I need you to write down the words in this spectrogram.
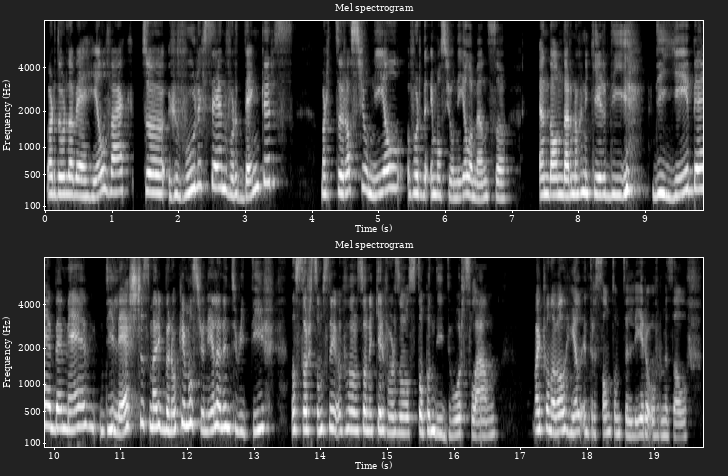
waardoor dat wij heel vaak te gevoelig zijn voor denkers, maar te rationeel voor de emotionele mensen. En dan daar nog een keer die, die J bij, bij mij, die lijstjes, maar ik ben ook emotioneel en intuïtief. Dat zorgt soms voor zo'n keer voor zo stoppen die doorslaan. Maar ik vond dat wel heel interessant om te leren over mezelf.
